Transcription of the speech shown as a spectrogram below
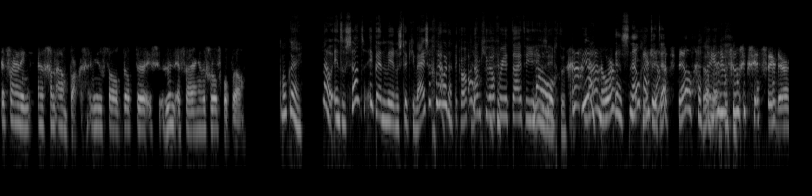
ervaring eh, gaan aanpakken. In ieder geval, dat eh, is hun ervaring en dat geloof ik ook wel. Oké. Nou, interessant. Ik ben weer een stukje wijzer geworden. Ik ook. Dankjewel voor je tijd en je Nou, inzichten. graag gedaan hoor. Ja, snel gaat dit, hè? Ja, snel. Jullie heel veel succes verder.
